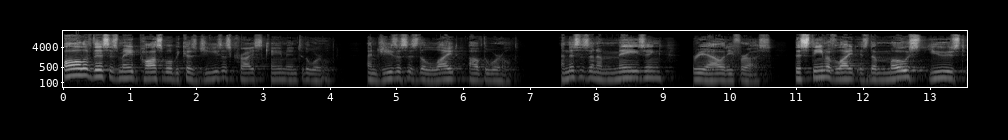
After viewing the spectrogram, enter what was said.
All of this is made possible because Jesus Christ came into the world. And Jesus is the light of the world. And this is an amazing reality for us. This theme of light is the most used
